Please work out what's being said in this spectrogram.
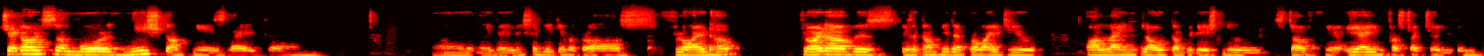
Check out some more niche companies like, um, uh, like I recently came across Floyd Hub. Floyd Hub is, is a company that provides you online cloud computational stuff, you know, AI infrastructure. You can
